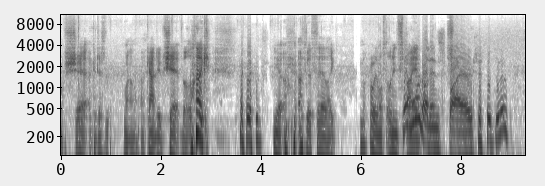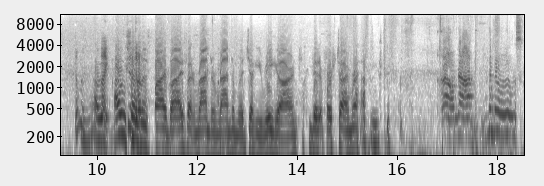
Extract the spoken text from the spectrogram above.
Oh, shit, I could just. Well, I can't do shit, but like. yeah, I was gonna say like. Probably the most They were uninspired. Not. That was, mm, I was, like, I was could've so done- uninspired, but I just went random, random with a juggy Reegar and fucking did it first time round. Oh god, the beans!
